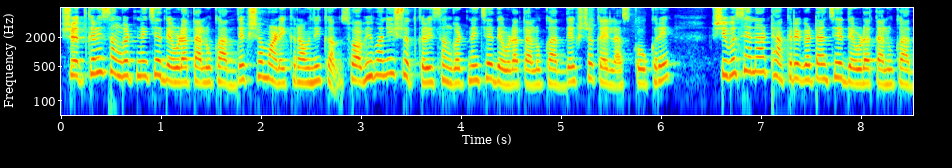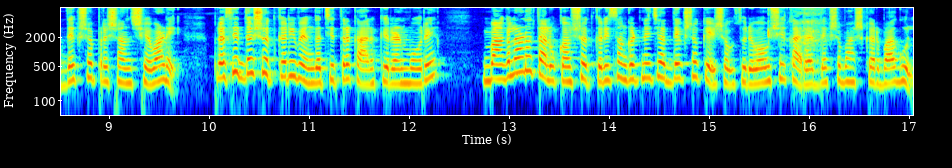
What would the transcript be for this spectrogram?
शेतकरी संघटनेचे देवडा तालुका अध्यक्ष माणिकराव निकम स्वाभिमानी शेतकरी संघटनेचे देवडा तालुका अध्यक्ष कैलास कोकरे शिवसेना ठाकरे गटाचे देवडा तालुका अध्यक्ष प्रशांत शेवाडे प्रसिद्ध शेतकरी व्यंगचित्रकार किरण मोरे बागलाणा तालुका शेतकरी संघटनेचे अध्यक्ष केशव सूर्यवंशी कार्याध्यक्ष भास्कर बागुल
